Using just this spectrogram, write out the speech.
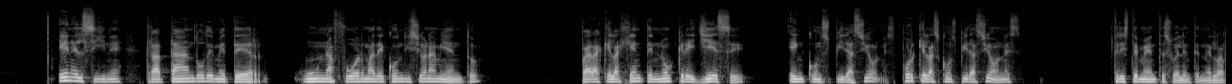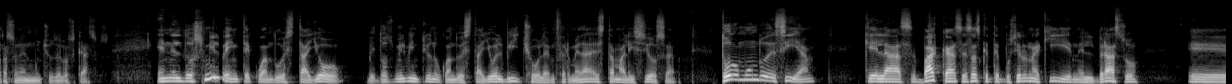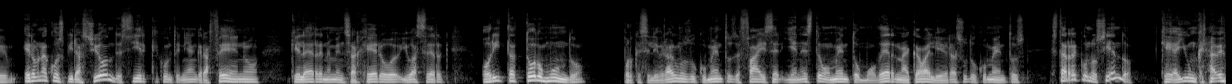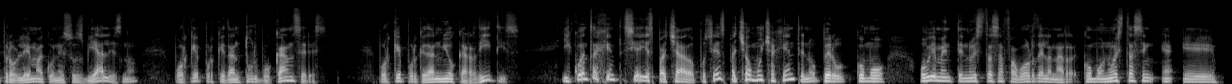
en el cine tratando de meter una forma de condicionamiento para que la gente no creyese en conspiraciones, porque las conspiraciones tristemente suelen tener la razón en muchos de los casos. En el 2020, cuando estalló, 2021, cuando estalló el bicho, la enfermedad esta maliciosa, todo mundo decía que las vacas, esas que te pusieron aquí en el brazo, eh, era una conspiración decir que contenían grafeno, que el ARN mensajero iba a ser... Ahorita todo mundo porque se liberaron los documentos de Pfizer y en este momento Moderna acaba de liberar sus documentos, está reconociendo que hay un grave problema con esos viales, ¿no? ¿Por qué? Porque dan turbocánceres. ¿Por qué? Porque dan miocarditis. ¿Y cuánta gente se ha despachado? Pues se ha despachado mucha gente, ¿no? Pero como obviamente no estás a favor de la como no estás eh, eh,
